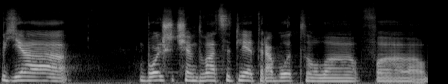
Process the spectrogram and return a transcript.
я больше чем 20 лет работала в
